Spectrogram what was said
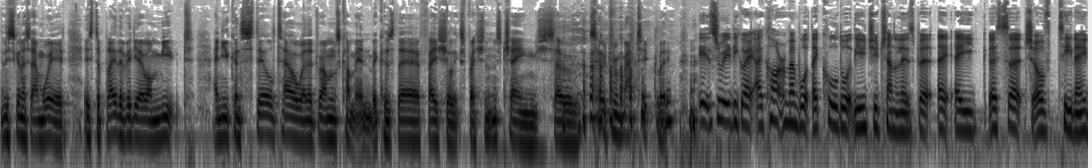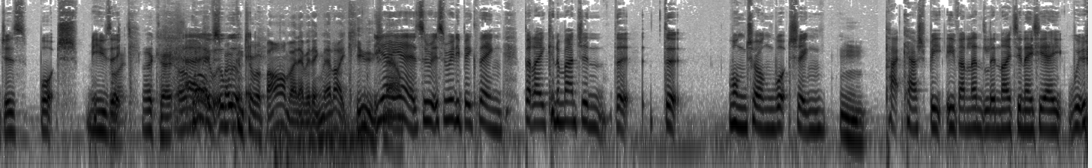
this is going to sound weird is to play the video on mute, and you can still tell where the drums come in because their facial expressions change so so dramatically. it's really great. I can't remember what they're called or what the YouTube channel is, but a, a, a search of teenagers watch music. Okay. Uh, well, it- they've it spoken will- to Obama and everything. They're like huge Yeah, now. yeah, it's a, it's a really big thing. But I can imagine that that Wang Qiang watching Mm. Pat Cash beat Ivan Lendl in 1988 would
